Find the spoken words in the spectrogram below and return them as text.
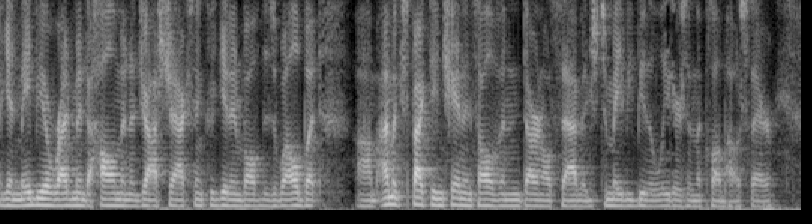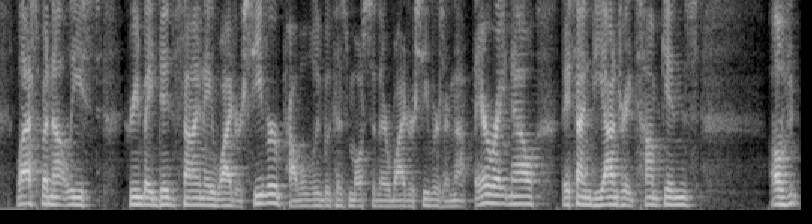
Again, maybe a Redmond, a Hollman, and Josh Jackson could get involved as well. But um, I'm expecting Chandon Sullivan and Darnell Savage to maybe be the leaders in the clubhouse there. Last but not least, Green Bay did sign a wide receiver, probably because most of their wide receivers are not there right now. They signed DeAndre Thompkins of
